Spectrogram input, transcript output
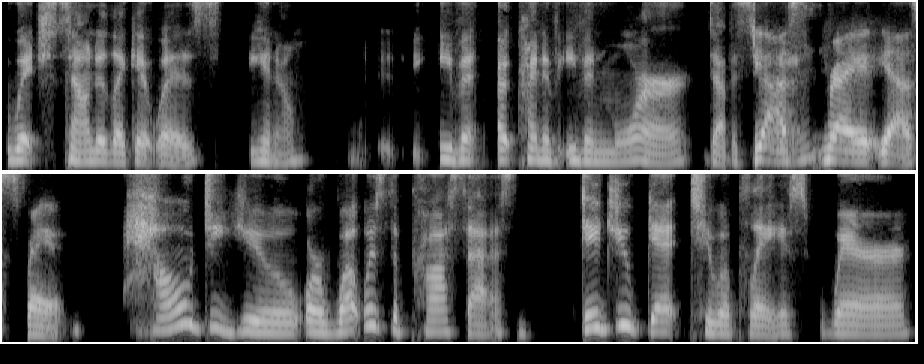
which sounded like it was, you know, even uh, kind of even more devastating. Yes, right. Yes, right. How do you, or what was the process? Did you get to a place where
